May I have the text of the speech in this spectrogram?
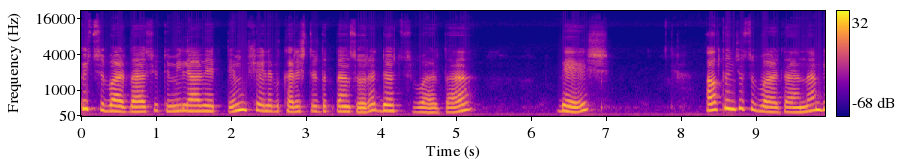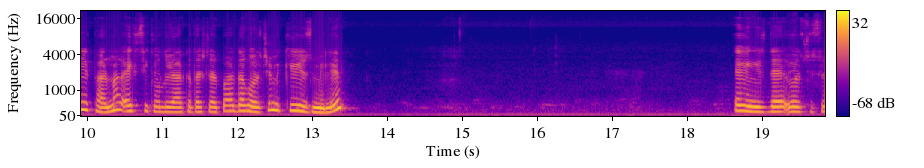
3 su bardağı sütümü ilave ettim. Şöyle bir karıştırdıktan sonra 4 su bardağı 5 6. su bardağından bir parmak eksik oluyor arkadaşlar. Bardak ölçüm 200 milim. Evinizde ölçüsü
